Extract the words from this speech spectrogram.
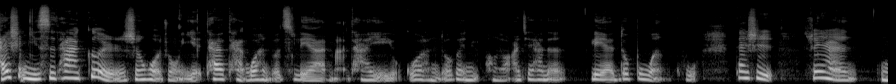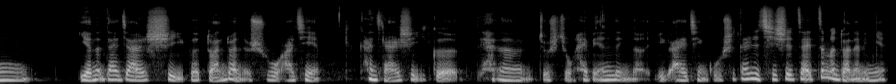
海史密斯他个人生活中也，他谈过很多次恋爱嘛，他也有过很多个女朋友，而且他的恋爱都不稳固。但是虽然嗯，盐的代价是一个短短的书，而且看起来是一个嗯，就是这种 happy ending 的一个爱情故事，但是其实在这么短的里面，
